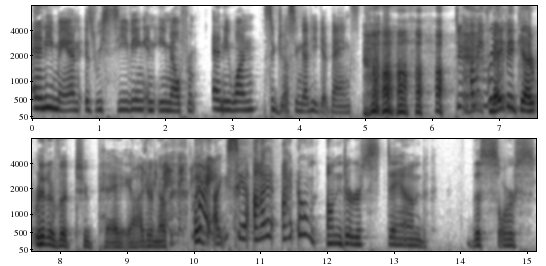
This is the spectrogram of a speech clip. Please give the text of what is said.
any man is receiving an email from anyone suggesting that he get bangs? do, I mean, really? Maybe get rid of a toupee. I don't know. But Right. I see. I I don't understand the source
